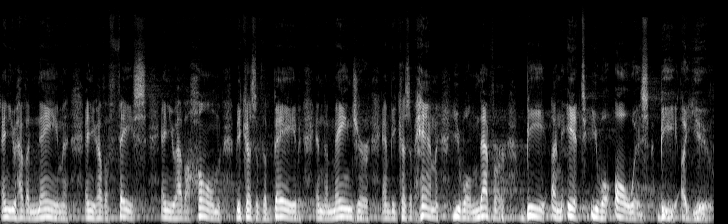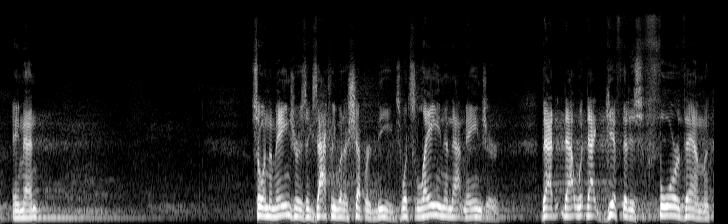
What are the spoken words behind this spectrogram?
And you have a name, and you have a face, and you have a home because of the babe in the manger. And because of him, you will never be an it. You will always be a you. Amen? So, in the manger is exactly what a shepherd needs. What's laying in that manger that, that, that gift that is for them,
